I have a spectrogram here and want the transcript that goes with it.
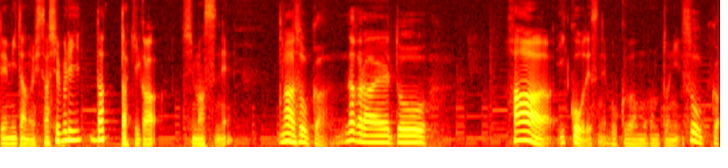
で見たの久しぶりだった気がしますね。ああそうか。だからえっ、とはあ以降ですね僕はもう本当に、そうか。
